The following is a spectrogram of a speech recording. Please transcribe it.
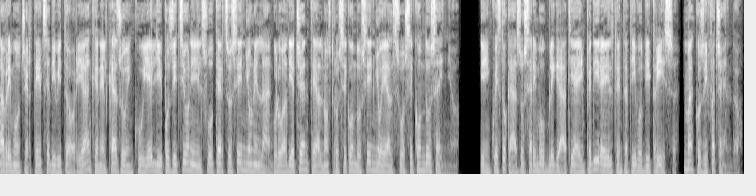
Avremo certezze di vittoria anche nel caso in cui egli posizioni il suo terzo segno nell'angolo adiacente al nostro secondo segno e al suo secondo segno. In questo caso saremo obbligati a impedire il tentativo di tris, ma così facendo,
